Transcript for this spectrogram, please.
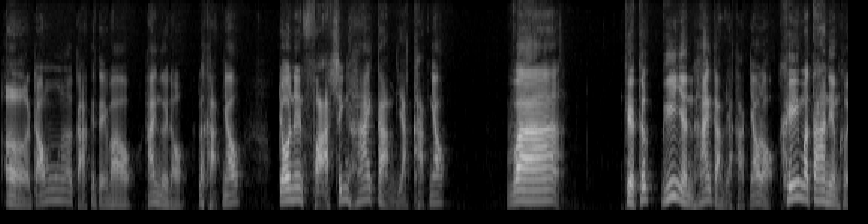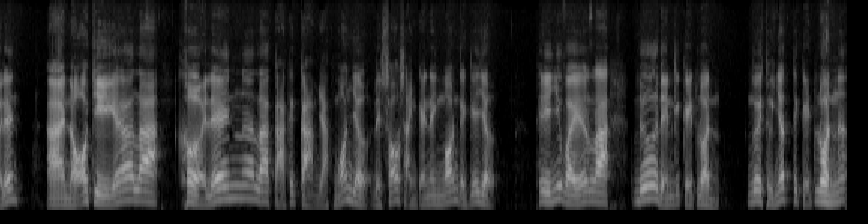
ở trong à, các cái tế bào hai người đó là khác nhau. Cho nên phát sinh hai cảm giác khác nhau. Và thiệt thức ghi nhận hai cảm giác khác nhau đó. Khi mà ta niệm khởi lên à, nó chỉ à, là khởi lên là cả cái cảm giác ngon dở để so sánh cái này ngon cái kia dở thì như vậy là đưa đến cái kết luận. Người thứ nhất thì kết luận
